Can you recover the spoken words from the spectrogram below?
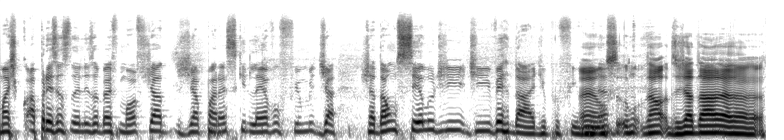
Mas a presença da Elizabeth Moss já, já parece que leva o filme, já, já dá um selo de, de verdade pro filme, É, né? um- já, dá,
